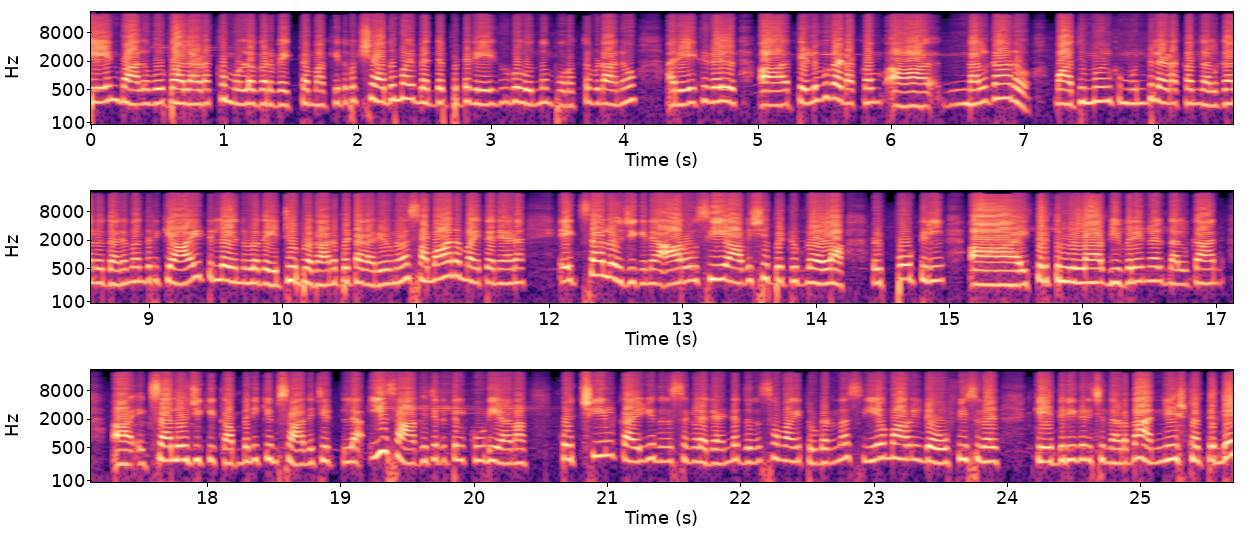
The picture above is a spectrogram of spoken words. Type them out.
കെ എൻ ബാലഗോപാൽ അടക്കമുള്ളവർ വ്യക്തമാക്കിയത്. പക്ഷേ അതുമായി ബന്ധപ്പെട്ട രേഖകളൊന്നും പുറത്തുവിടാനോ രേഖകൾ തെളിവുകടക്കം നൽകാനോ മാധ്യമങ്ങൾക്ക് മുൻപിലടക്കം നൽകാനോ ധനമന്ത്രിക്ക് ആയിട്ടില്ല എന്നുള്ളത് ഏറ്റവും പ്രധാനപ്പെട്ട കാര്യമാണ്. സമാനമായി തന്നെയാണ് എക്സാലോജിക്കിന് ആർ ഒ സി ആവശ്യപ്പെട്ടിട്ടുള്ള റിപ്പോർട്ടിൽ ഇത്തരത്തിലുള്ള വിവരങ്ങൾ നൽകാൻ എക്സാലോജിക്ക് കമ്പനിക്കും സാധിച്ചിട്ടില്ല. ഈ സാഹചര്യത്തിൽ കൂടിയാണ് കൊച്ചിയിൽ കഴിഞ്ഞ ദിവസങ്ങളെ രണ്ട് ദിവസമായി തുടർന്ന് സി എം ആറിന്റെ ഓഫീസുകൾ കേന്ദ്രീകരിച്ച് നടന്ന അന്വേഷണത്തിന്റെ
